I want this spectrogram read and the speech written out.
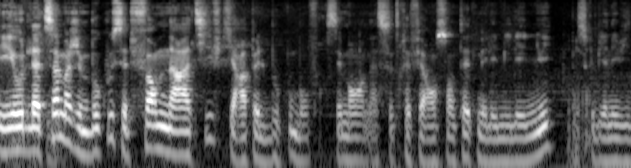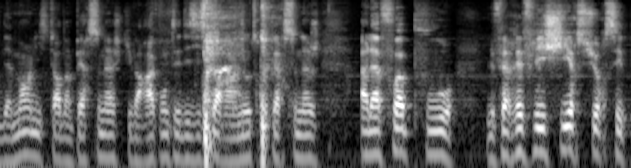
Et au-delà de ça, moi j'aime beaucoup cette forme narrative qui rappelle beaucoup, bon forcément on a cette référence en tête, mais les mille et une nuits, parce que bien évidemment l'histoire d'un personnage qui va raconter des histoires à un autre personnage, à la fois pour le faire réfléchir sur ses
